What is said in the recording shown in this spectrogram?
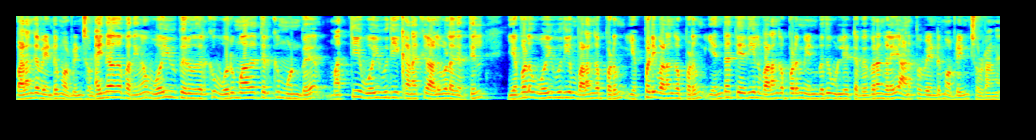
வழங்க வேண்டும் அப்படின்னு சொல்லி ஐந்தாவது பார்த்தீங்கன்னா ஓய்வு பெறுவதற்கு ஒரு மாதத்திற்கு முன்பு மத்திய ஓய்வூதிய கணக்கு அலுவலகத்தில் எவ்வளவு ஓய்வூதியம் வழங்கப்படும் எப்படி வழங்கப்படும் எந்த தேதியில் வழங்கப்படும் என்பது உள்ளிட்ட விவரங்களை அனுப்ப வேண்டும் அப்படின்னு சொல்கிறாங்க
